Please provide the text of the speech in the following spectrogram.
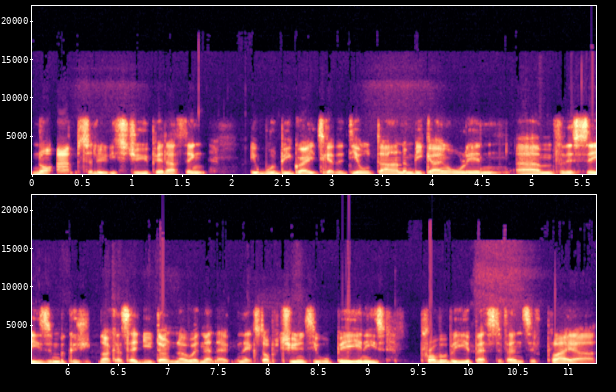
not absolutely stupid. I think it would be great to get the deal done and be going all in um, for this season because, like I said, you don't know when that next opportunity will be, and he's probably your best defensive player.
